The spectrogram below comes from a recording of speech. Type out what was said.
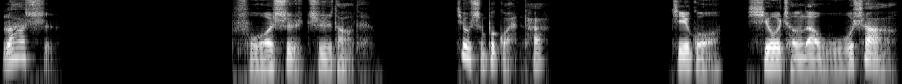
拉屎，佛是知道的，就是不管它。结果修成了无上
